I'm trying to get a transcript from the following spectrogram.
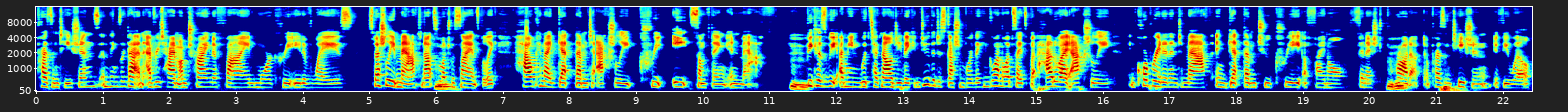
presentations and things like that. And every time I'm trying to find more creative ways, especially math, not so much Mhm. with science, but like, how can I get them to actually create something in math? Mhm. Because we, I mean, with technology, they can do the discussion board, they can go on the websites, but how do I actually incorporate it into math and get them to create a final finished Mhm. product, a presentation, if you will,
